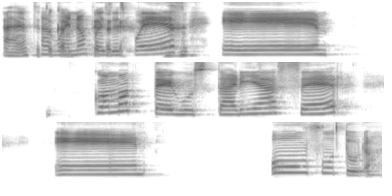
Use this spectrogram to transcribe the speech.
ah, te ah, toca, bueno, pues después, em, ¿cómo te gustaría ser en un futuro?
